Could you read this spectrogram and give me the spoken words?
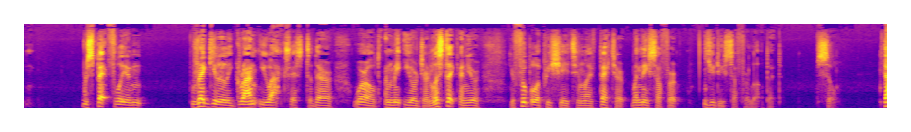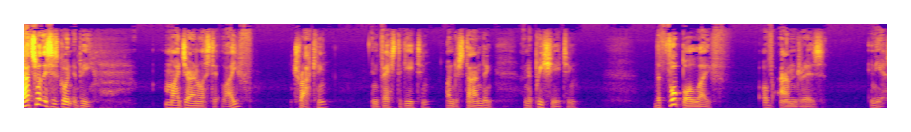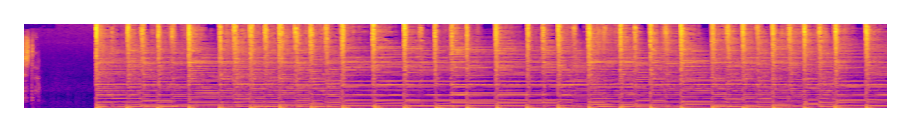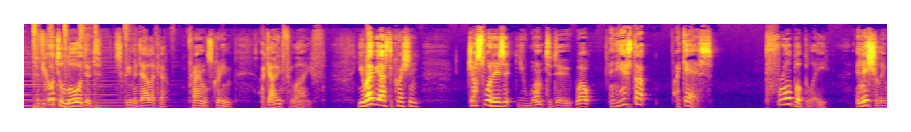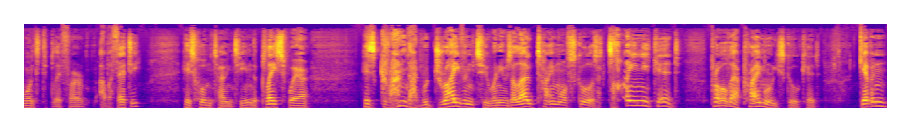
respectfully and regularly grant you access to their world and make your journalistic and your, your football appreciating life better, when they suffer, you do suffer a little bit. So that's what this is going to be my journalistic life, tracking, investigating, understanding, and appreciating the football life of Andres Iniesta. If you go to Loaded, Screamadelica, Primal Scream, a guide for life, you might be asked the question, just what is it you want to do? Well, Iniesta, I guess, probably initially wanted to play for Albacete, his hometown team, the place where his granddad would drive him to when he was allowed time off school as a tiny kid, probably a primary school kid, given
